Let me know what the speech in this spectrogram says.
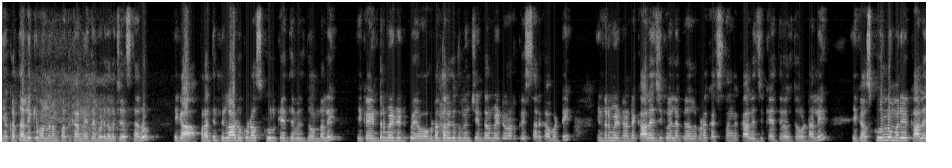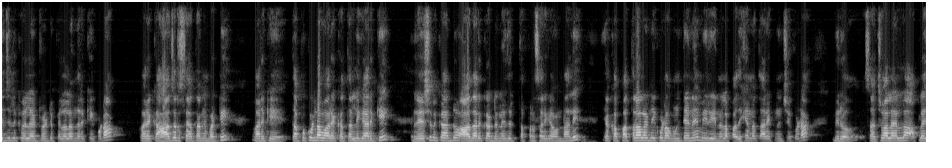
ఈ యొక్క తల్లికి వందనం పథకాన్ని అయితే విడుదల చేస్తారు. ఇక ప్రతి పిల్లాడు కూడా స్కూల్కి అయితే వెళ్తూ ఉండాలి. ఇక ఇంటర్మీడియట్ ఒకటో తరగతి నుంచి ఇంటర్మీడియట్ వరకు ఇస్తారు కాబట్టి ఇంటర్మీడియట్ అంటే కాలేజీకి వెళ్ళే పిల్లలు కూడా ఖచ్చితంగా కాలేజీకి అయితే వెళ్తూ ఉండాలి. ఇక స్కూల్లో మరియు కాలేజీలకు వెళ్ళేటువంటి పిల్లలందరికీ కూడా వారి యొక్క హాజరు శాతాన్ని బట్టి వారికి తప్పకుండా వారి యొక్క తల్లిగారికి రేషన్ కార్డు ఆధార్ కార్డు అనేది తప్పనిసరిగా ఉండాలి. ఈ యొక్క పత్రాలన్నీ కూడా ఉంటేనే మీరు ఈ నెల పదిహేనో తారీఖు నుంచి కూడా మీరు సచివాలయాల్లో అప్లై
